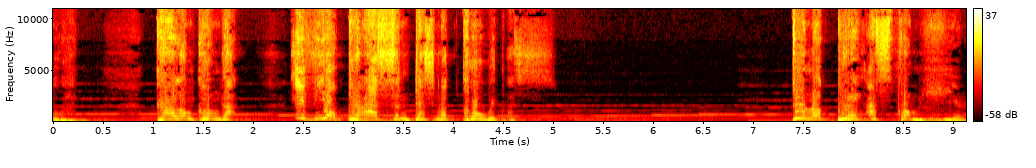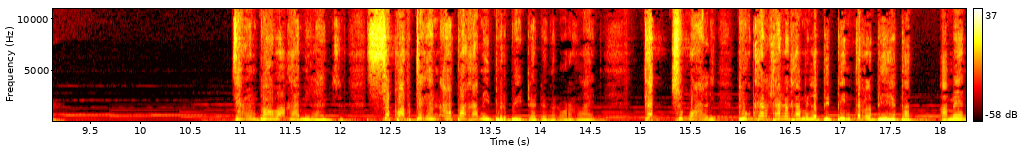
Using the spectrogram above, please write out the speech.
Tuhan. Kalau engkau enggak, if your presence does not go with us, do not bring us from here. Jangan bawa kami lanjut. Sebab dengan apa kami berbeda dengan orang lain? Kecuali bukan karena kami lebih pintar, lebih hebat. Amin.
